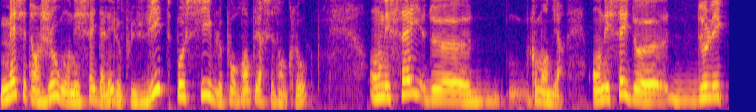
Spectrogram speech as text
Mais c'est un jeu où on essaye d'aller le plus vite possible pour remplir ces enclos. On essaye de comment dire On essaye de, de les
